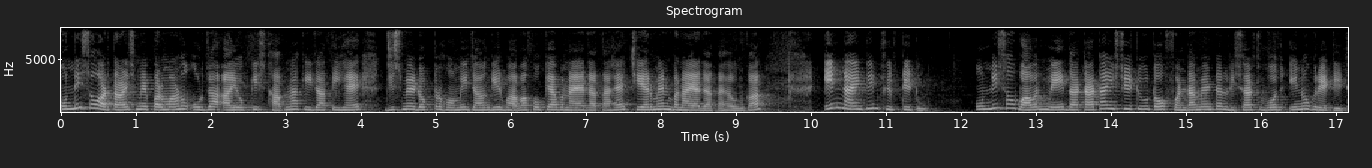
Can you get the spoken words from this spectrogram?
1948 में परमाणु ऊर्जा आयोग की स्थापना की जाती है जिसमें डॉक्टर होमी जहांगीर भाभा को क्या बनाया जाता है चेयरमैन बनाया जाता है उनका इन 1952 उन्नीस में the Tata Institute of Fundamental Research was inaugurated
